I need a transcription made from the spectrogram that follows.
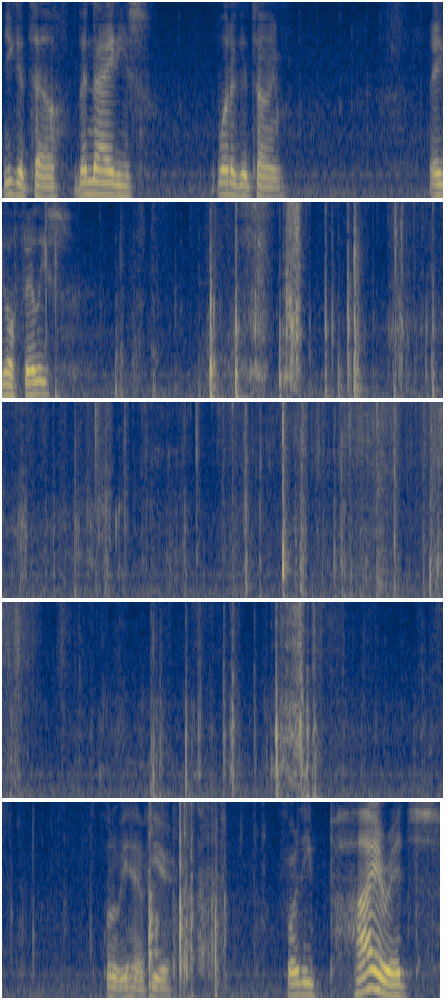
You could tell. The 90s. What a good time. There you go, Phillies. We have here? For the Pirates,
